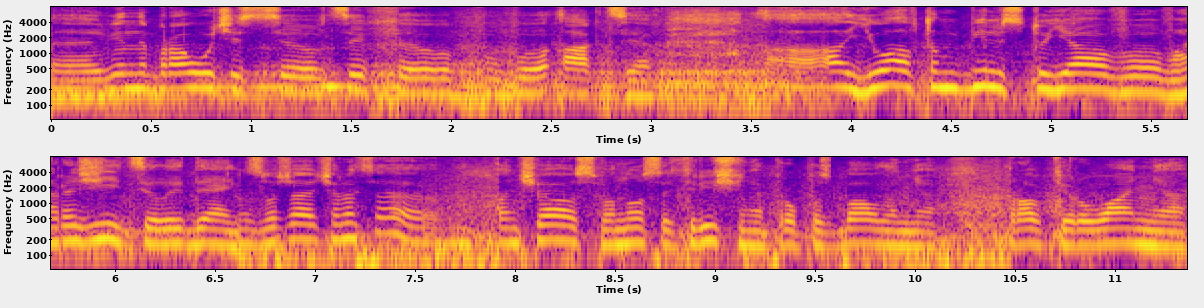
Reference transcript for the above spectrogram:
е, він не брав участь в цих е, в акціях. А його автомобіль стояв в гаражі цілий день. Зважаючи на це, пан Чаус виносить рішення про позбавлення прав керування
